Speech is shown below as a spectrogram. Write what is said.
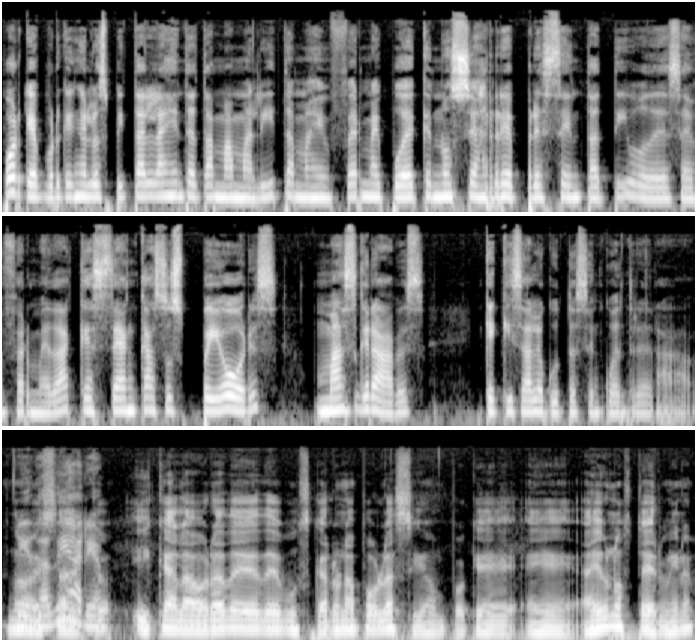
¿Por qué? Porque en el hospital la gente está más malita, más enferma y puede que no sea representativo de esa enfermedad, que sean casos peores, más graves, que quizá lo que usted se encuentre en la No, vida exacto. diaria. Y que a la hora de, de buscar una población, porque eh, hay unos términos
